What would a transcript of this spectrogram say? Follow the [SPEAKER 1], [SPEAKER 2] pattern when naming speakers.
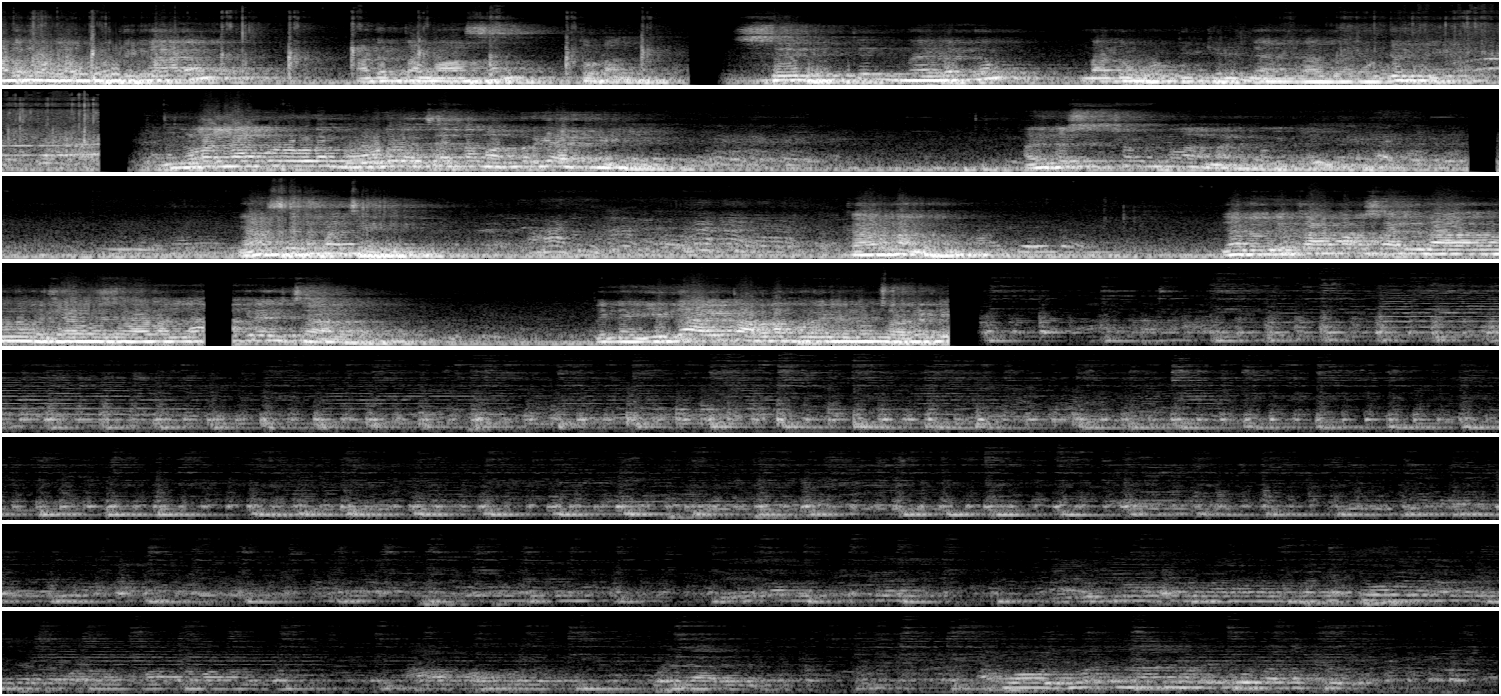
[SPEAKER 1] അതിനുള്ള പ്രതികാരം അടുത്ത മാസം തുടങ്ങും ശരിക്കും നരകം നടുവൊട്ടിക്കും ഞങ്ങൾ അത് മുടിപ്പിക്കും നിങ്ങളെല്ലാം കൂടെ ഇവിടെ ബോർഡ് വെച്ച് എന്നെ മന്ത്രിയാക്കിയില്ലേ അതിന്റെ ശിക്ഷ നിങ്ങളാണ് അനുഭവിക്കുന്നത് ഞാൻ സിനിമ ചെയ്തു കാരണം ഞാൻ ഒരു കാരണവശാലും ഇതാകുമെന്ന് വിചാരിച്ച ആളല്ല ആഗ്രഹിച്ച ആള് പിന്നെ ഇതായിട്ട് അവിടെ പോയിരുന്നു ചുരണ്ടി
